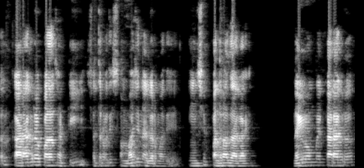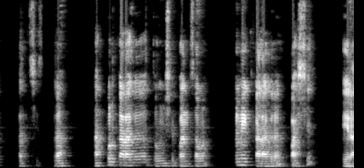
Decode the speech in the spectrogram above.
तर कारागृह पदासाठी छत्रपती संभाजीनगरमध्ये 315 जागा आहेत. नवी मुंबई कारागृह 717, नागपूर कारागृह 255, पुणे कारागृह तेरा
